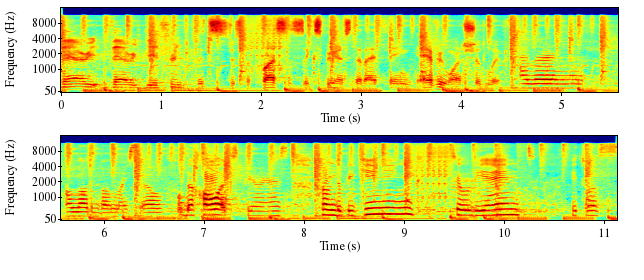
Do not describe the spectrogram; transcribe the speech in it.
very, very different. It's just a priceless experience that I think everyone should live. I learned a lot about myself. The whole experience, from the beginning till the end, it was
